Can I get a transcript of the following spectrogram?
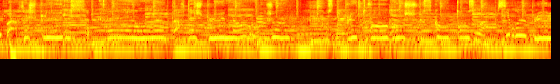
On partage plus de secrets, on ne partage plus nos joies. On se dit plus trop grand chose quand on se voit. On s'y brûle plus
